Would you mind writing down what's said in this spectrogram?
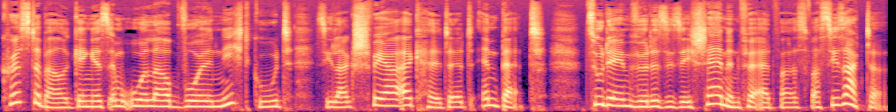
Christabel ging es im Urlaub wohl nicht gut, sie lag schwer erkältet im Bett. Zudem würde sie sich schämen für etwas, was sie sagte.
